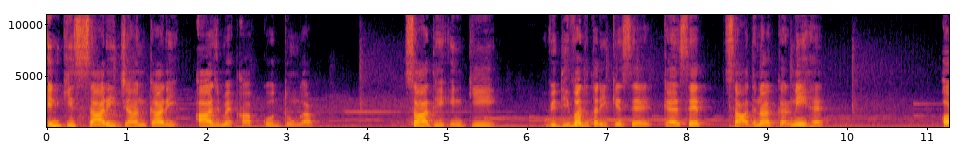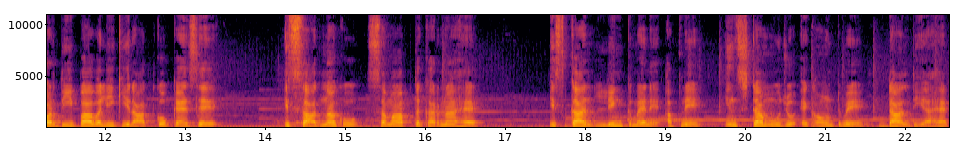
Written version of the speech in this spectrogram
इनकी सारी जानकारी आज मैं आपको दूँगा। साथ ही इनकी विधिवत तरीके से कैसे साधना करनी है और दीपावली की रात को कैसे इस साधना को समाप्त करना है, इसका लिंक मैंने अपने इंस्टा मोजो अकाउंट में डाल दिया है।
